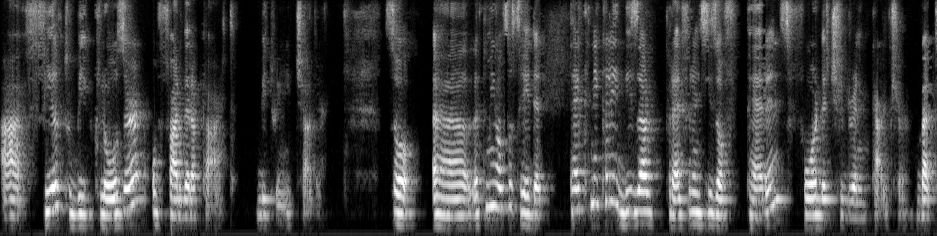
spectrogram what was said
uh, feel to be closer or farther apart between each other. So uh, let me also say that technically these are preferences of parents for the children culture, but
